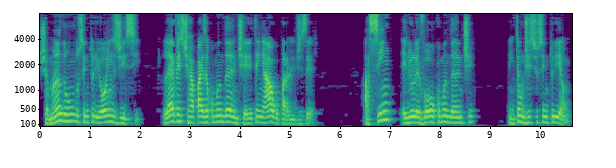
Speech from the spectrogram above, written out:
chamando um dos centuriões, disse: Leve este rapaz ao comandante, ele tem algo para lhe dizer. Assim, ele o levou ao comandante. Então disse o centurião:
